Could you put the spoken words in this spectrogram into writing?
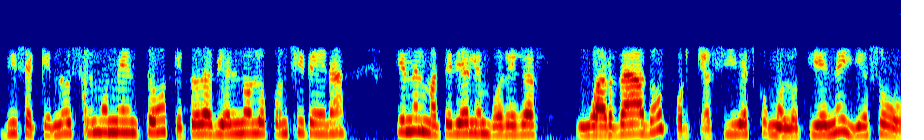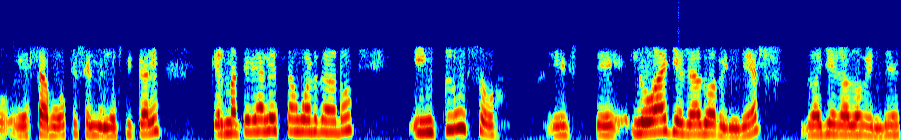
dice que no es el momento, que todavía él no lo considera, tiene el material en bodegas guardado, porque así es como lo tiene y eso, esa voz es en el hospital, que el material está guardado, incluso este lo ha llegado a vender, lo ha llegado a vender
